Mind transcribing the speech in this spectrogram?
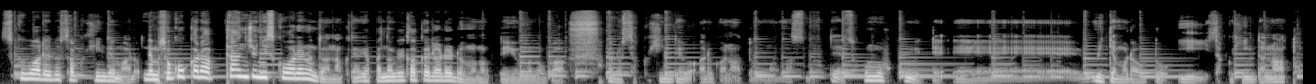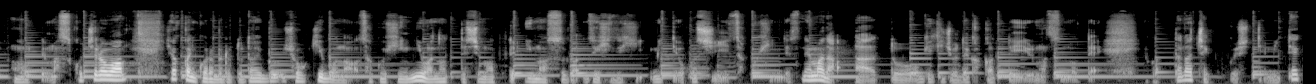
救われる作品でもある。でもそこから単純に救われるんではなくて、やっぱり投げかけられるものっていうものがある作品ではあるかなと思いますので、そこも含めて、えーえー、見てもらうといい作品だなと思ってます。こちらは百科に比べるとだいぶ小規模な作品にはなってしまっていますが、ぜひぜひ見てほしい作品ですね。まだ、あと、劇場でかかっていますので、よかったらチェックしてみてく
